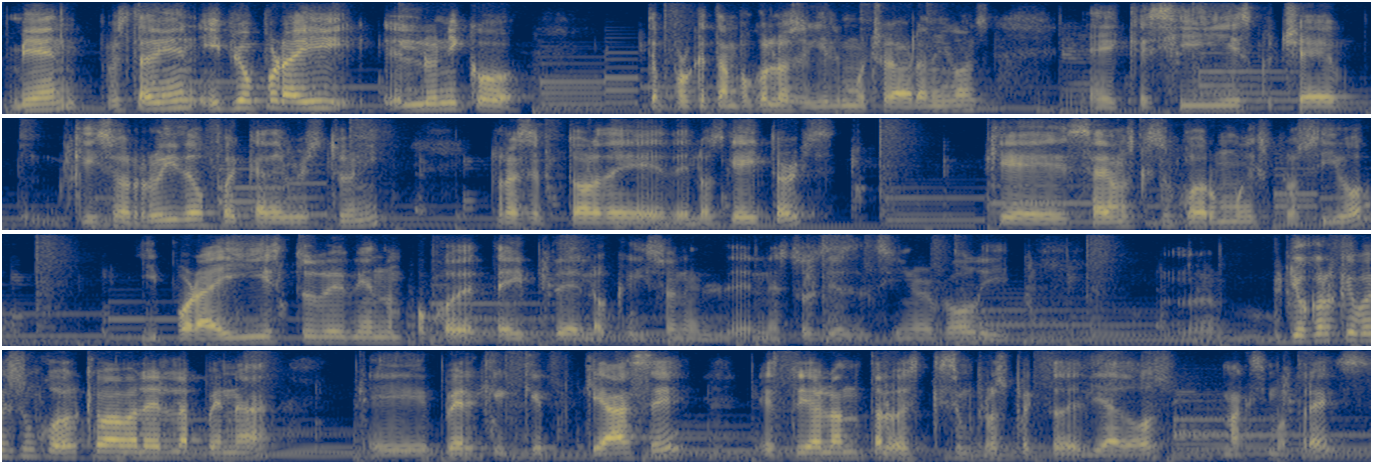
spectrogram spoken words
Bien, pues está bien. Y yo por ahí, el único, porque tampoco lo seguí mucho, la verdad, amigos, eh, que sí escuché que hizo ruido fue Kadarius Tooney, receptor de, los Gators, que sabemos que es un jugador muy explosivo. Y por ahí estuve viendo un poco de tape de lo que hizo en, estos días del Senior Bowl. Y mm, yo creo que es un jugador que va a valer la pena eh, ver qué, qué hace. Estoy hablando tal vez que es un prospecto del día 2, máximo 3.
